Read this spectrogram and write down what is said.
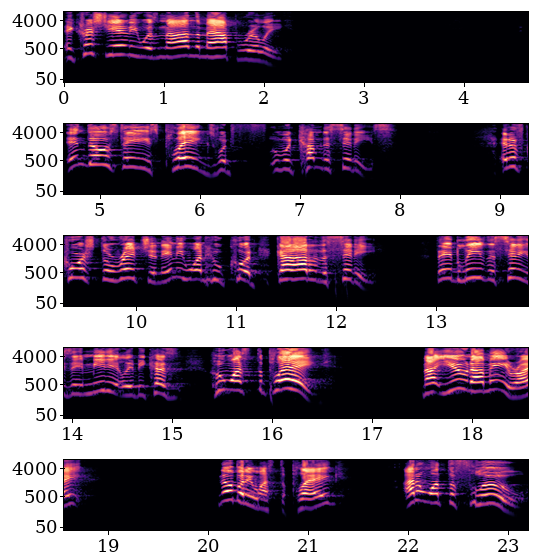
and Christianity was not on the map really. In those days, plagues would, would come to cities. And of course, the rich and anyone who could got out of the city. They'd leave the cities immediately because who wants the plague? Not you, not me, right? Nobody wants the plague. I don't want the flu.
